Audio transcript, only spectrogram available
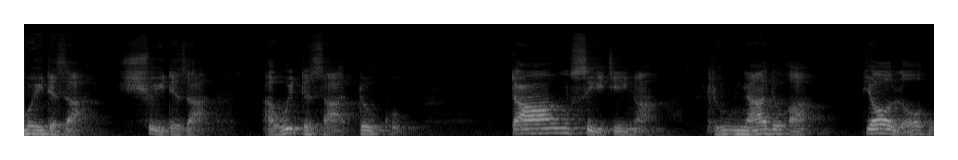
ငွေတစားရွှေတစားအဝိတ္တစားတို့ကိုတောင်းစီခြင်းငါလူများတို့အားပြောလောဟု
